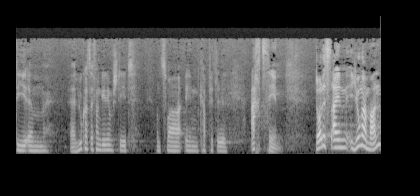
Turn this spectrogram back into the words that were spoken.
die im Lukas-Evangelium steht, und zwar in Kapitel 18. Dort ist ein junger Mann,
